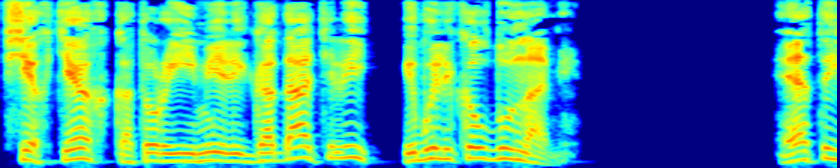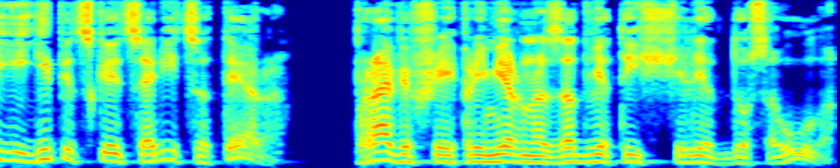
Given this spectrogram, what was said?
всех тех, которые имели гадателей и были колдунами. Эта египетская царица Тера, правившая примерно за две тысячи лет до Саула,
